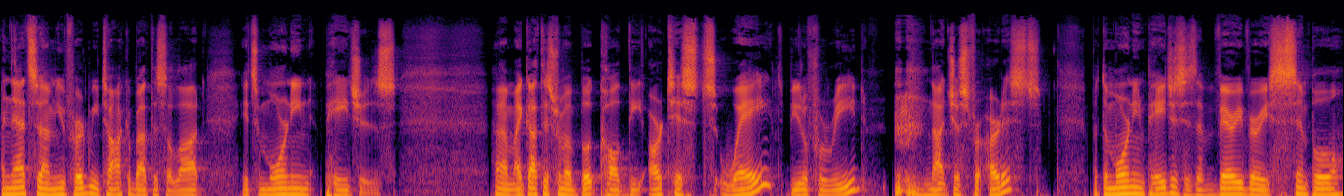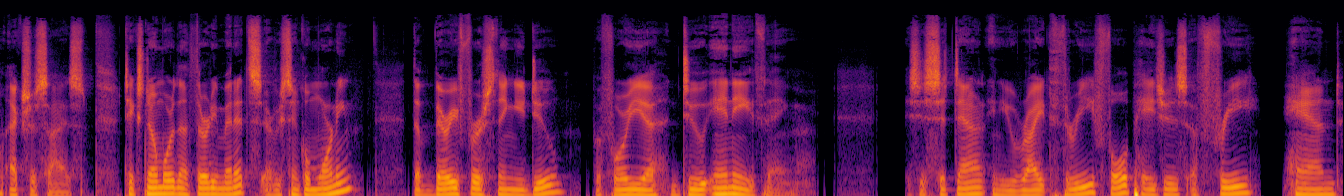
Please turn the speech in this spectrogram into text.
And that's, um, you've heard me talk about this a lot. It's morning pages. Um, I got this from a book called The Artist's Way. It's a beautiful read, not just for artists. But the morning pages is a very, very simple exercise. It takes no more than 30 minutes every single morning. The very first thing you do before you do anything is you sit down and you write three full pages of free hand,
